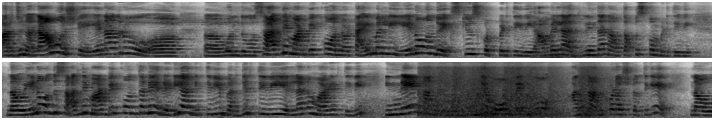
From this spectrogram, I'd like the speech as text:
ಅರ್ಜುನ. ನಾವು ಅಷ್ಟೇ. ಏನಾದ್ರೂ ಒಂದು ಸಾಧನೆ ಮಾಡಬೇಕು ಅನ್ನೋ ಟೈಮಲ್ಲಿ ಏನೋ ಒಂದು ಎಕ್ಸ್ಕ್ಯೂಸ್ ಕೊಟ್ಬಿಡ್ತೀವಿ. ಆಮೇಲೆ ಅದರಿಂದ ನಾವು ತಪ್ಪಿಸ್ಕೊಂಡ್ಬಿಡ್ತೀವಿ. ನಾವು ಏನೋ ಒಂದು ಸಾಧನೆ ಮಾಡಬೇಕು ಅಂತಲೇ ರೆಡಿ ಆಗಿರ್ತೀವಿ, ಬರ್ದಿರ್ತೀವಿ, ಎಲ್ಲನೂ ಮಾಡಿರ್ತೀವಿ. ಇನ್ನೇನು ನಾನು ಮುಂದೆ ಹೋಗಬೇಕು ಅಂತ ಅಂದ್ಕೊಳ್ಳೋಷ್ಟೊತ್ತಿಗೆ ನಾವು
